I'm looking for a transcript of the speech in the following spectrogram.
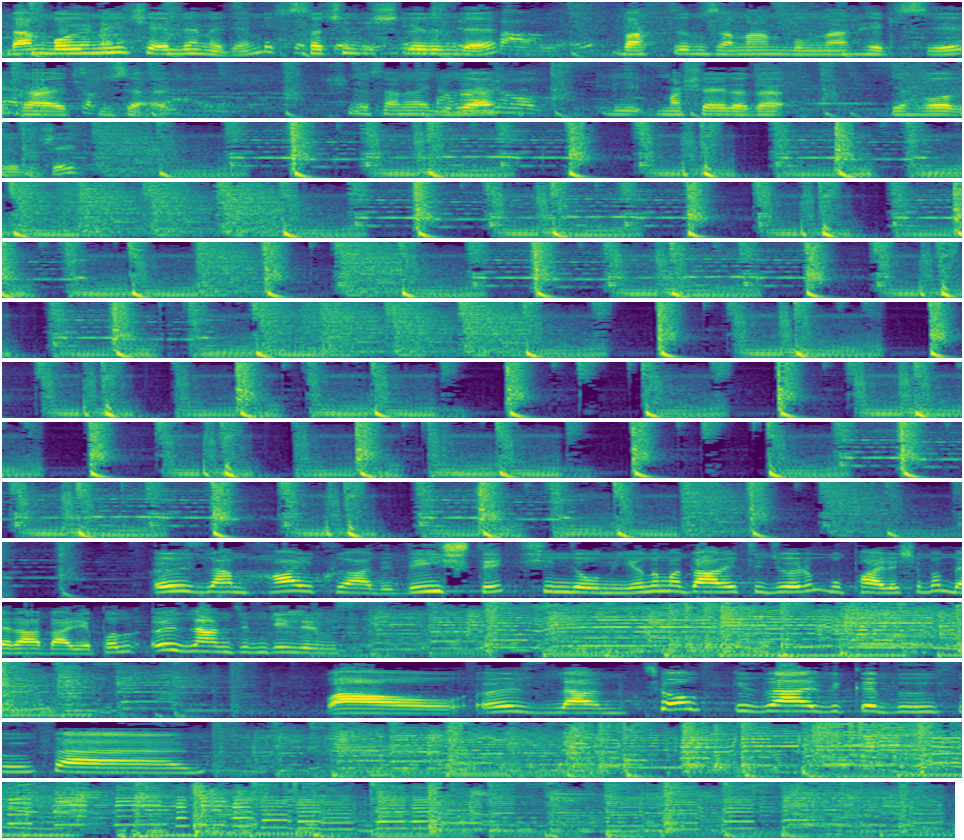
Ben boyunu hiç ellemedim. Saçın işlerinde baktığım zaman bunlar hepsi gayet güzel. Şimdi sana Şahane güzel bir maşayla da hava verecek. Özlem harikulade değişti. Şimdi onu yanıma davet ediyorum. Bu paylaşımı beraber yapalım. Özlemcim gelir misin? Wow, Özlem çok güzel bir kadınsın sen.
